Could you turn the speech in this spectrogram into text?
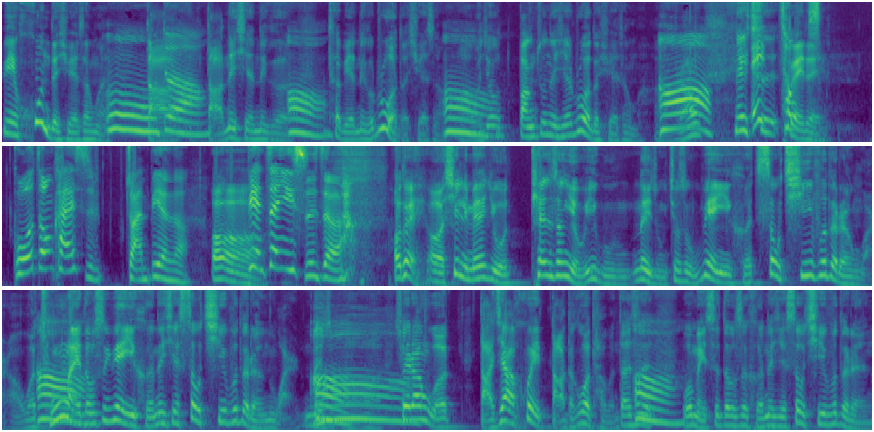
愿意混的学生们嗯，打、对啊，打那些那个。哦。特别那个弱的学生、哦。啊，我就帮助那些弱的学生嘛。啊、然后哦，那次、对对，国中开始转变了，哦。变正义使者，哦对，呃，心里面有天生有一股那种就是愿意和受欺负的人玩啊，我从来都是愿意和那些受欺负的人玩那种。虽然我打架会打得过他们，但是哦我每次都是和那些受欺负的人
